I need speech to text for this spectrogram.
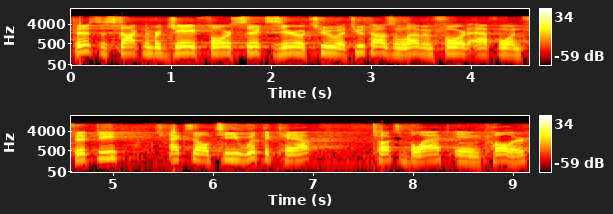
This is stock number J4602, a 2011 Ford F-150 XLT with the cap, tux black in color.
